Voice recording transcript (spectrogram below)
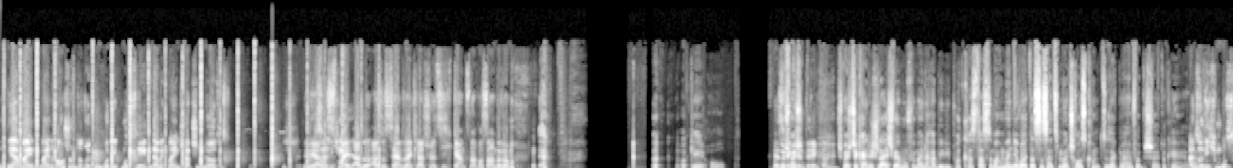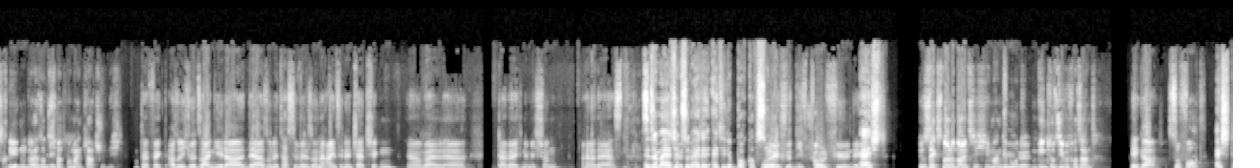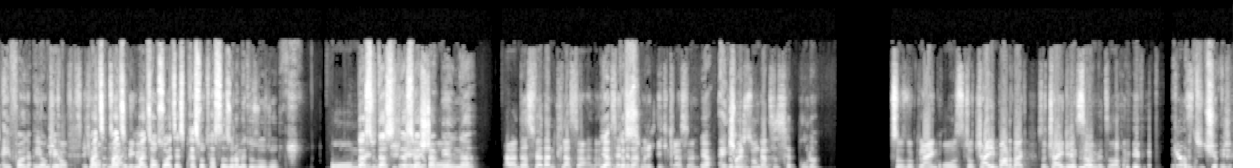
Ja, mein, mein Rausch unterdrücken, Bruder. Ich muss reden, damit mein Klatschen hört. Ja, ist bei, also, also Sam, sein Klatschen hört sich ganz nach was anderem. Okay, oh. Es So, ich fängt möchte- direkt an. Ich möchte keine Schleichwerbung für meine Habibi-Podcast-Taste machen. Wenn ihr wollt, dass das als Merch rauskommt, sagt mir einfach Bescheid, okay? Also ich muss reden, weil sonst Ich- hört man mein Klatschen nicht. Perfekt. Also ich würde sagen, jeder, der so eine Taste will, so eine Eins in den Chat schicken. Ja, weil äh, da wäre ich nämlich schon einer der ersten. Ey, sag mal, hättet, ihr- hättet, hättet ihr Bock auf so? Oder eine- ich würde die voll fühlen, Digga. Echt? Für 6,99 im Angebot, Übel. inklusive Versand. Digga, sofort? Echt? Ey, Folge. Ja, okay. Ich kauf, ich meinst, kauf meinst, zwei, Digga. meinst du auch so als Espresso-Taste, so damit du so, so. Oh mein Das, Gott, das, das wäre stabil, vor. ne? Alter, das wäre dann klasse, Alter. Ja, das hätte das- dann richtig klasse. Ja, ey, Du ich meinst so ein ganzes Set, Bruder? So, so klein, groß, so Chai Bardak, so Chai Gläser mit so. ich, ich, ich,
